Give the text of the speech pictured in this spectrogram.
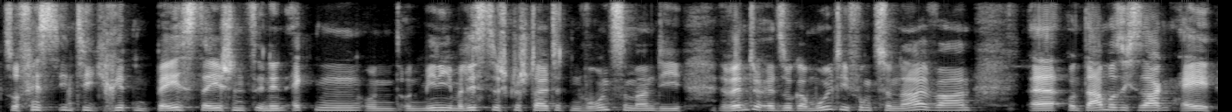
so fest integrierten Base Stations in den Ecken und, und minimalistisch gestalteten Wohnzimmern, die eventuell sogar multifunktional waren. Äh, und da muss ich sagen, ey,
